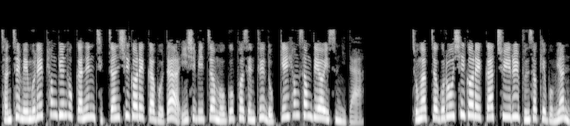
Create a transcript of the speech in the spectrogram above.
전체 매물의 평균 호가는 직전 실거래가보다 22.59% 높게 형성되어 있습니다. 종합적으로 실거래가 추이를 분석해보면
